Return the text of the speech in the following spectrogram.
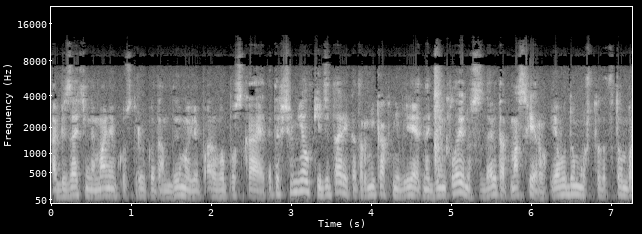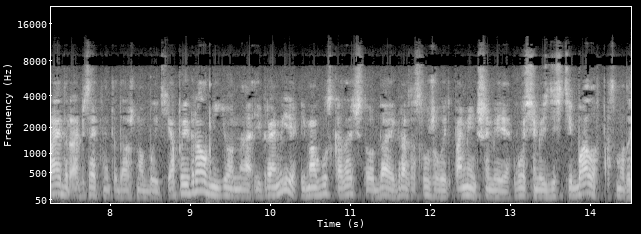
обязательно маленькую струйку там дыма или пара выпускает. Это все мелкие детали, которые никак не влияют на геймплей, но создают атмосферу. Я вот думаю, что в Tomb Raider обязательно это должно быть. Я поиграл в нее на Игромире и могу сказать, что да, игра заслуживает по меньшей мере 8 из 10 баллов, посмотра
